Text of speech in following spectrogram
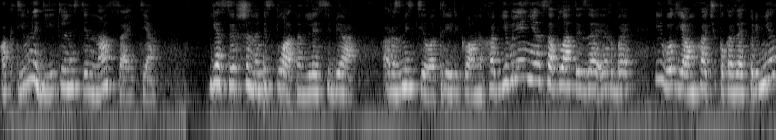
активной деятельности на сайте. Я совершенно бесплатно для себя разместила три рекламных объявления с оплатой за РБ. И вот я вам хочу показать пример.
